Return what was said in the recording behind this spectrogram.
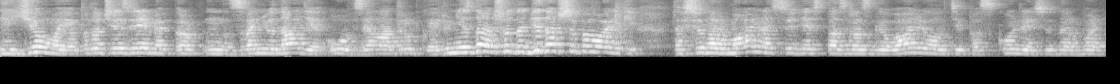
Я, ё-моё, потом через время звоню Наде, о, взяла трубку. Я говорю, не знаю, что там, где там шиповалики? Да все нормально, сегодня Стас разговаривал, типа, с Колей, все нормально.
